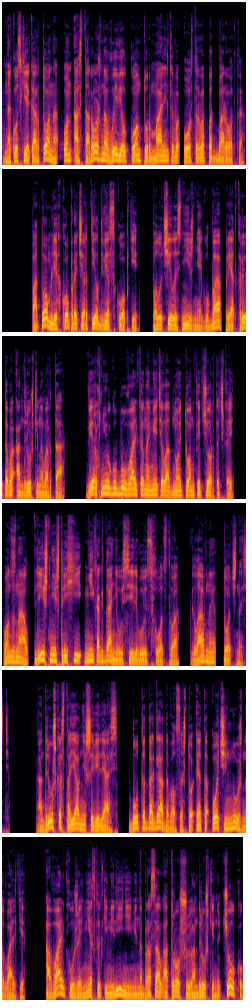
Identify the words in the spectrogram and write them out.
На куске картона он осторожно вывел контур маленького острого подбородка. Потом легко прочертил две скобки. Получилась нижняя губа приоткрытого Андрюшкиного рта. Верхнюю губу Валька наметил одной тонкой черточкой. Он знал, лишние штрихи никогда не усиливают сходство. Главное – точность. Андрюшка стоял не шевелясь, будто догадывался, что это очень нужно Вальке. А Валька уже несколькими линиями набросал отросшую Андрюшкину челку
